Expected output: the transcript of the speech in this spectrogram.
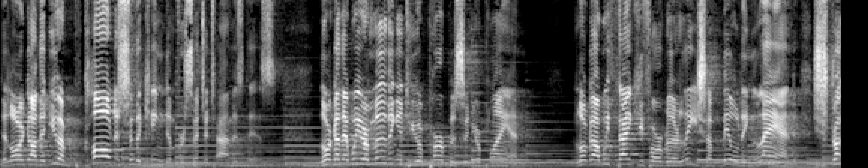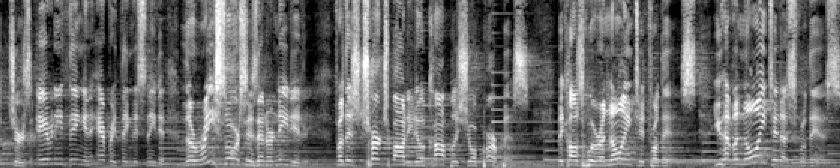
That, Lord God, that you have called us to the kingdom for such a time as this. Lord God, that we are moving into your purpose and your plan. Lord God, we thank you for the release of building, land, structures, anything and everything that's needed, the resources that are needed for this church body to accomplish your purpose because we're anointed for this. You have anointed us for this.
